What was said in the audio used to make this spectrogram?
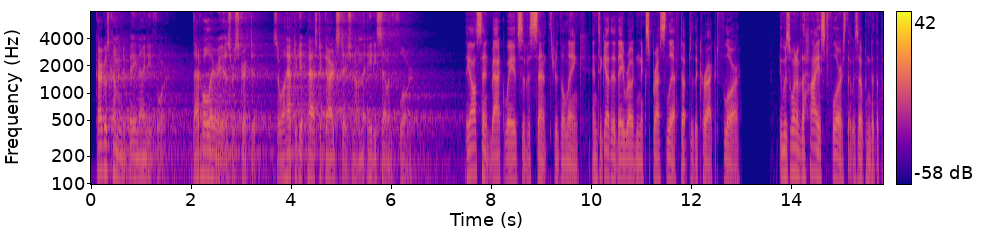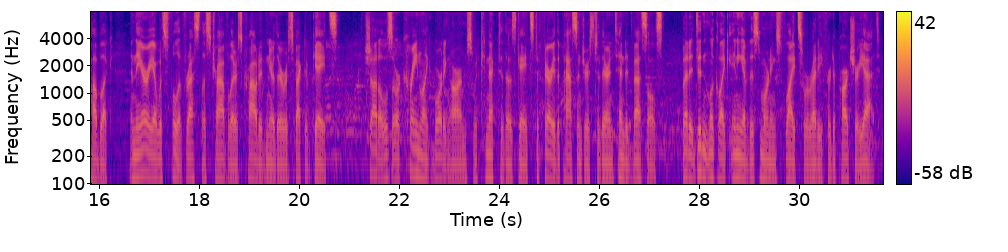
Cargo's coming to Bay 94. That whole area is restricted, so we'll have to get past a guard station on the 87th floor. They all sent back waves of assent through the link, and together they rode an express lift up to the correct floor. It was one of the highest floors that was open to the public, and the area was full of restless travelers crowded near their respective gates. Shuttles, or crane like boarding arms, would connect to those gates to ferry the passengers to their intended vessels, but it didn't look like any of this morning's flights were ready for departure yet.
